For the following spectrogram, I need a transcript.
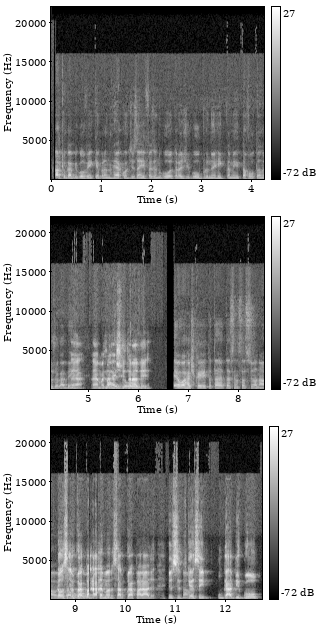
Claro que o Gabigol vem quebrando recordes aí, fazendo gol atrás de gol. O Bruno Henrique também tá voltando a jogar bem. É, é mas, mas a Rascaeta o... na veia. É, o Arrascaeta tá, tá sensacional. Não, então... sabe qual é a parada, mano? Sabe qual é a parada? Eu sinto Não. que, assim, o Gabigol,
